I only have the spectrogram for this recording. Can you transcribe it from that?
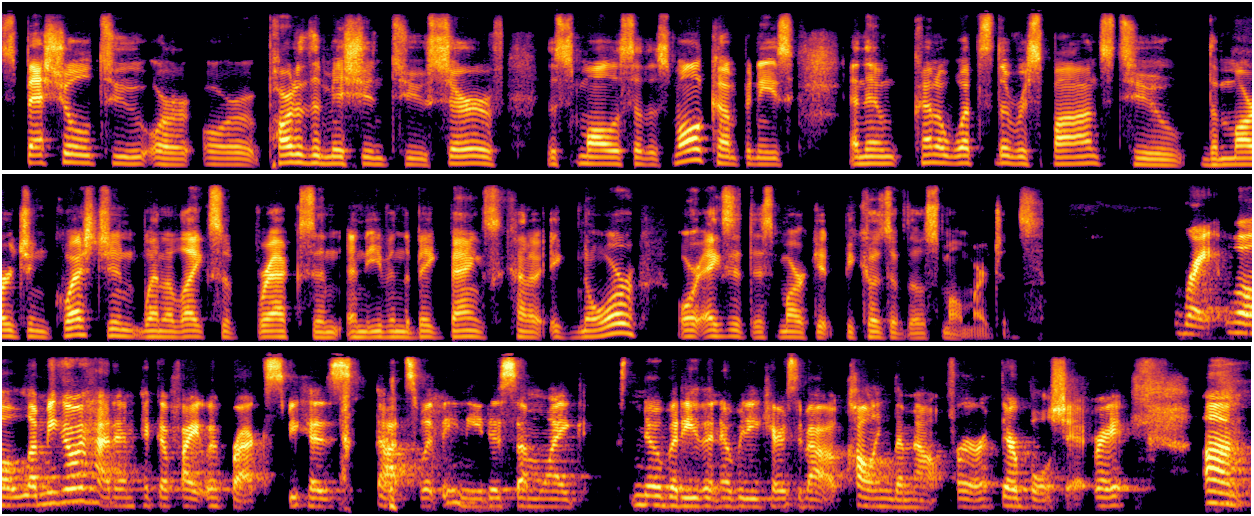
special to or or part of the mission to serve the smallest of the small companies and then kind of what's the response to the margin question when the likes of brex and and even the big banks kind of ignore or exit this market because of those small margins Right. Well, let me go ahead and pick a fight with Brex because that's what they need is some like nobody that nobody cares about calling them out for their bullshit, right? Um,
